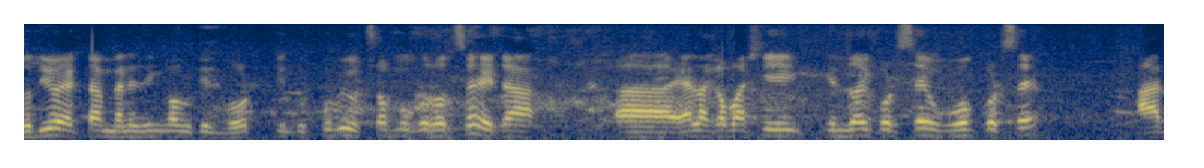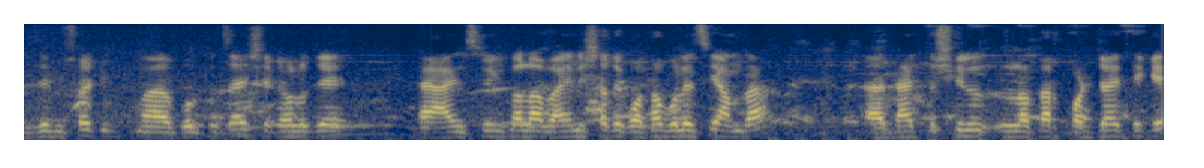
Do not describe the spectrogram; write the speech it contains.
যদিও একটা ম্যানেজিং কমিটির ভোট, কিন্তু খুবই উৎসবমুখর হচ্ছে। এটা এলাকাবাসী এনজয় করছে, উপভোগ করছে। আর যে বিষয়টি বলতে চাই, সেটা হলো যে আইন শৃঙ্খলা বাহিনীর সাথে কথা বলেছি আমরা দায়িত্বশীলতার পর্যায় থেকে।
